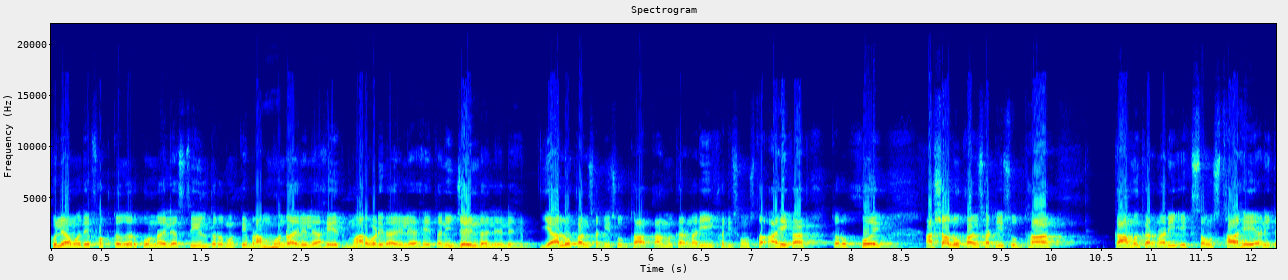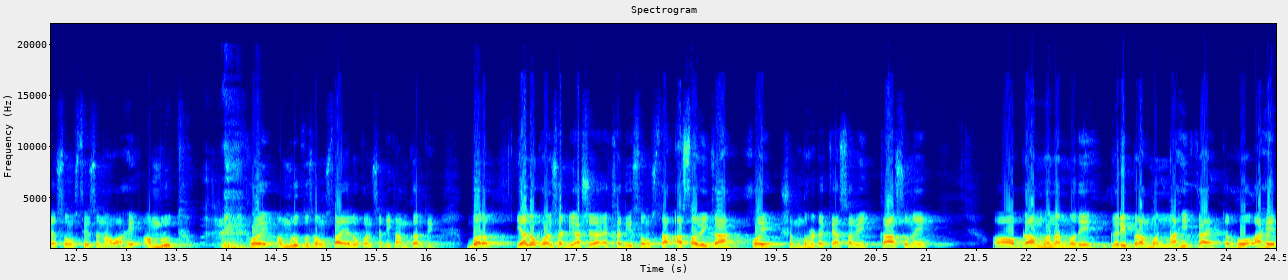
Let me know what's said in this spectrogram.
खुल्यामध्ये फक्त जर कोण राहिले असतील तर मग ते ब्राह्मण राहिलेले आहेत मारवाडी राहिलेले आहेत आणि जैन राहिलेले आहेत. या लोकांसाठी सुद्धा काम करणारी एखादी संस्था आहे का? तर होय अशा लोकांसाठी सुद्धा काम करणारी एक संस्था आहे आणि त्या संस्थेचं नाव आहे अमृत. होय अमृत संस्था या लोकांसाठी काम करते. बरं या लोकांसाठी अशा एखादी संस्था असावी का? होय शंभर टक्के असावी. का असू नये? ब्राह्मणांमध्ये गरीब ब्राह्मण नाहीत काय? तर हो आहेत.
